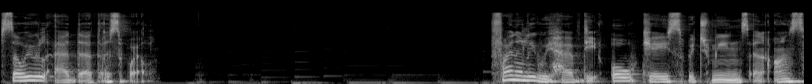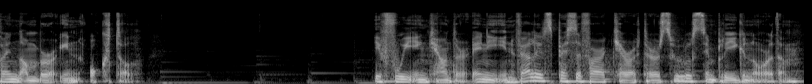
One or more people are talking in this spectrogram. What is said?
so we will add that as well. Finally, we have the O case, which means an unsigned number in octal. If we encounter any invalid specifier characters, we will simply ignore them.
